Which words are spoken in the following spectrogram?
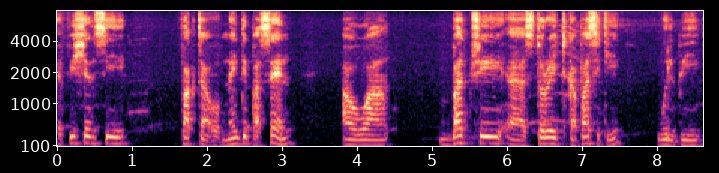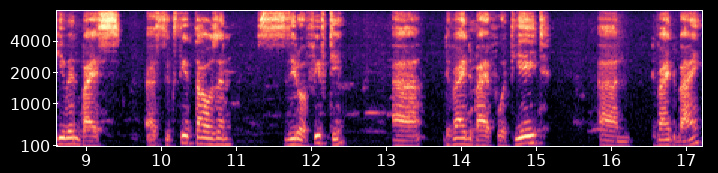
efficiency factor of 90%, our battery uh, storage capacity will be given by uh, 16,050 divided by 48 and divided by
